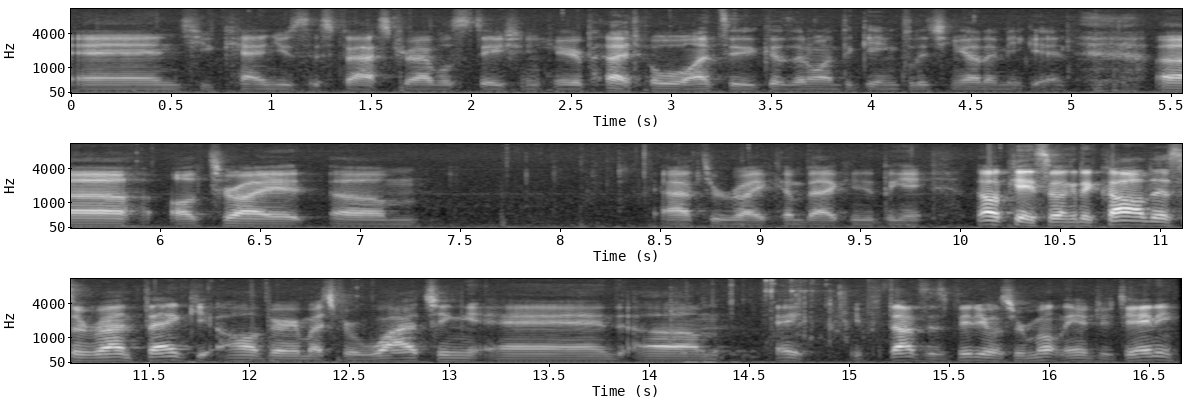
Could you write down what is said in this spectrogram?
And you can use this fast travel station here, but I don't want to because I don't want the game glitching out on me again. Uh, I'll try it um, after I come back into the game. Okay, so I'm going to call this a run. Thank you all very much for watching. And um, hey, if you thought this video was remotely entertaining,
